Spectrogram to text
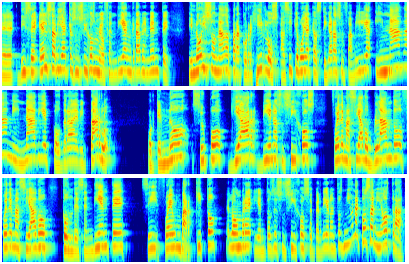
eh, dice, él sabía que sus hijos me ofendían gravemente y no hizo nada para corregirlos, así que voy a castigar a su familia y nada ni nadie podrá evitarlo, porque no supo guiar bien a sus hijos, fue demasiado blando, fue demasiado condescendiente, sí, fue un barquito el hombre y entonces sus hijos se perdieron. Entonces, ni una cosa ni otra,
